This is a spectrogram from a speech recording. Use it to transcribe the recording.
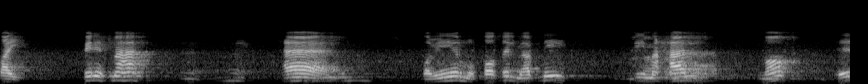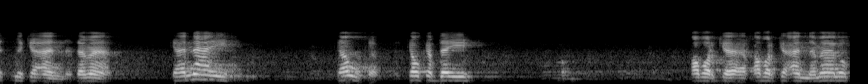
طيب. فين اسمها؟ ها. ضمير متصل مبني في محل نصب. اسم كأن. تمام. كأنها إيه؟ كوكب. الكوكب ده إيه؟ خبر ك... خبر كأن. ماله؟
